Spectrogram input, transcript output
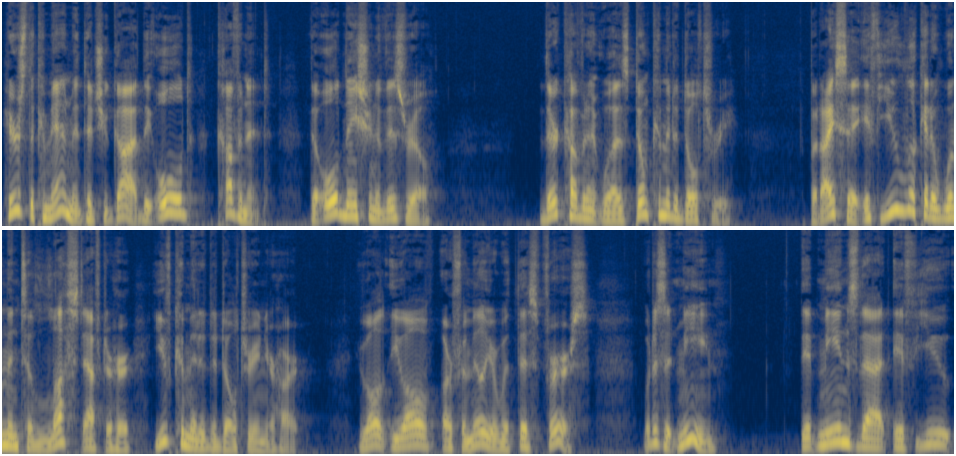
Here's the commandment that you got the old covenant, the old nation of Israel. Their covenant was don't commit adultery. But I say, if you look at a woman to lust after her, you've committed adultery in your heart. You all, you all are familiar with this verse. What does it mean? It means that if you,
